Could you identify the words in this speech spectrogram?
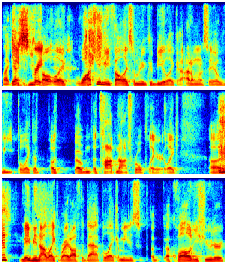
Like Yeah, he's just he great. felt like watching him. He felt like somebody who could be like I don't want to say elite, but like a a, a, a top notch role player. Like uh, Mm-hmm. maybe not like right off the bat, but like I mean, he's a, a quality shooter,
